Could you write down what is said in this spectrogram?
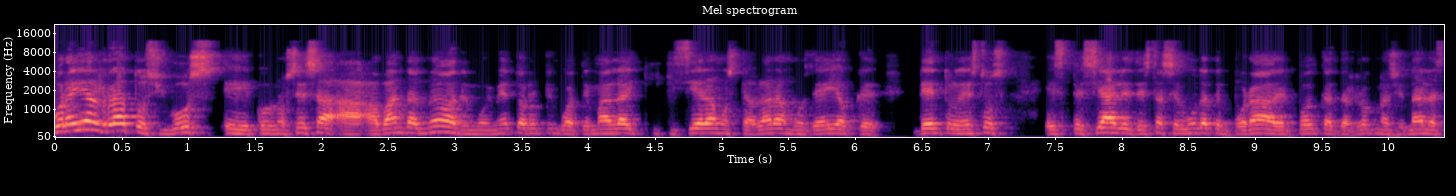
por ahí al rato, si vos eh, conoces a, bandas nuevas del movimiento rock en Guatemala y, quisiéramos que habláramos de ella o que dentro de estos especiales de esta segunda temporada del podcast del rock nacional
